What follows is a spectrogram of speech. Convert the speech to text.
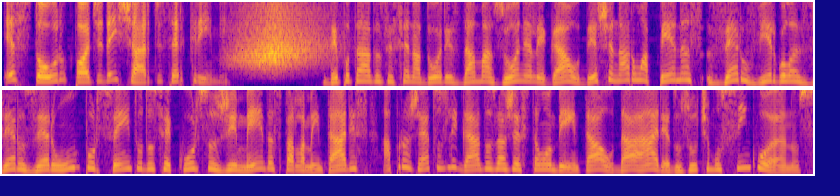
Estouro pode deixar de ser crime. Deputados e senadores da Amazônia Legal destinaram apenas 0,001% dos recursos de emendas parlamentares a projetos ligados à gestão ambiental da área dos últimos cinco anos.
